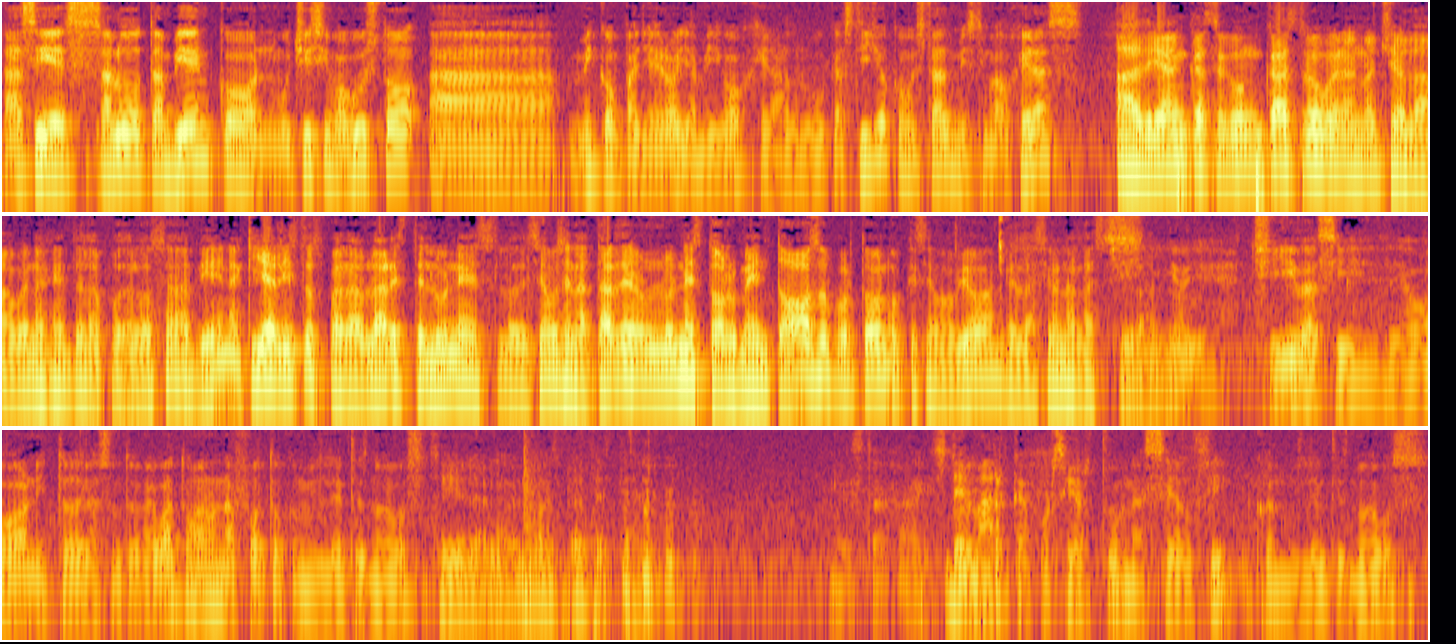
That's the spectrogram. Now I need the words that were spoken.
Así es, saludo también con muchísimo gusto a mi compañero y amigo Gerardo Lugo Castillo. ¿Cómo estás, mi estimado Geras? Adrián Castrejón Castro, buenas noches a la buena gente de La Poderosa. Bien, aquí ya listos para hablar este lunes, lo decíamos en la tarde, era un lunes tormentoso por todo lo que se movió en relación a las Chivas. Sí, oye, Chivas y León y todo el asunto. Me voy a tomar una foto con mis lentes nuevos. Sí, la, la, no, espérate, está. Está, ahí estoy. De marca, por cierto. Una selfie con mis lentes nuevos.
